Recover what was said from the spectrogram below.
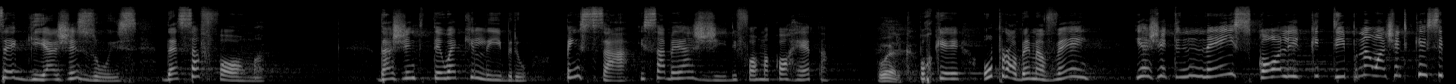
seguir a Jesus dessa forma, da gente ter o equilíbrio, pensar e saber agir de forma correta. Ô, Érica. Porque o problema vem e a gente nem escolhe que tipo. Não, a gente quer esse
